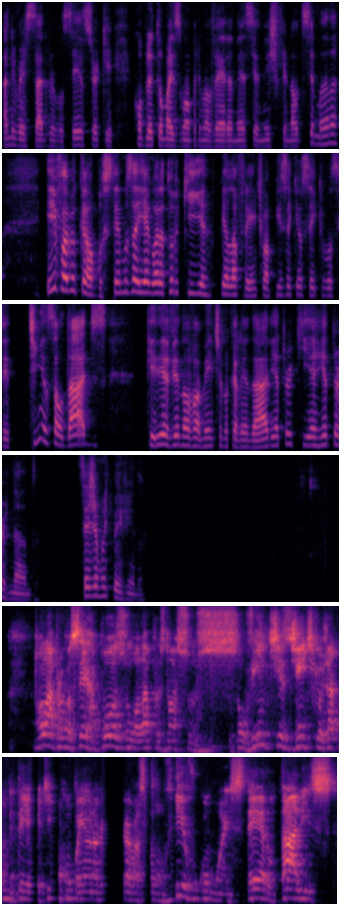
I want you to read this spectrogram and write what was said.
aniversário para você, o senhor que completou mais uma primavera nesse, neste final de semana. E, Fábio Campos, temos aí agora a Turquia pela frente, uma pista que eu sei que você tinha saudades, queria ver novamente no calendário e a Turquia retornando. Seja muito bem-vindo. Olá para você, Raposo. Olá para os nossos ouvintes, gente que eu já comentei aqui acompanhando a gravação ao vivo, como a Esther, o Thales,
